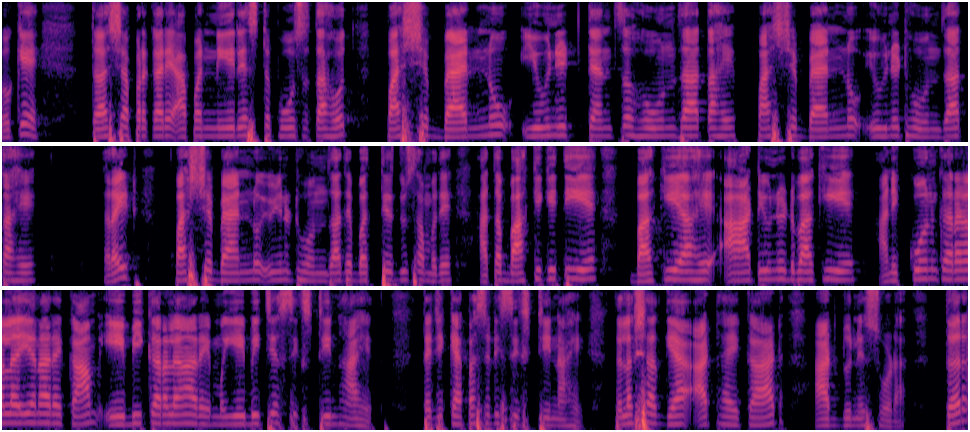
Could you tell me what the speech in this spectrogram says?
ओके? तर अशा प्रकारे आपण नियरेस्ट पोहोचत आहोत. पाचशे ब्याण्णव युनिट त्यांचं होऊन जात आहे. पाचशे ब्याण्णव युनिट होऊन जात आहे. राईट? पाचशे ब्याण्णव युनिट होऊन जाते बत्तीस दिवसामध्ये. आता बाकी किती आहे? बाकी आहे आठ युनिट बाकी आहे. आणि कोण करायला येणार आहे काम? ए बी करायला येणार आहे. मग ए बीचे सिक्स्टीन आहेत. त्याची कॅपॅसिटी सिक्स्टीन आहे. तर लक्षात घ्या आठ आहे का आठ आठ दुने सोळा. तर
